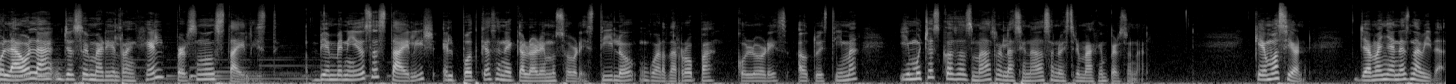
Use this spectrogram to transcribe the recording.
Hola, hola, yo soy Mariel Rangel, Personal Stylist. Bienvenidos a Stylish, el podcast en el que hablaremos sobre estilo, guardarropa, colores, autoestima y muchas cosas más relacionadas a nuestra imagen personal. ¡Qué emoción! Ya mañana es Navidad.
